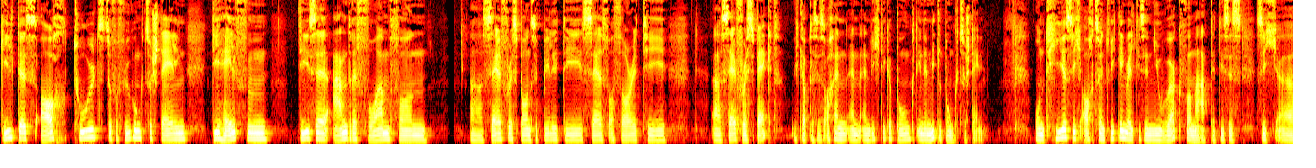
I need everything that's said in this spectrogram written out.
gilt es auch Tools zur Verfügung zu stellen, die helfen, diese andere Form von uh, Self-Responsibility, Self-Authority, uh, Self-Respect, ich glaube, das ist auch ein, ein, ein wichtiger Punkt, in den Mittelpunkt zu stellen. Und hier sich auch zu entwickeln, weil diese New Work-Formate, dieses sich äh,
